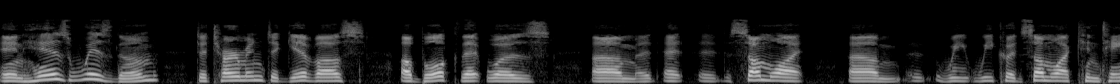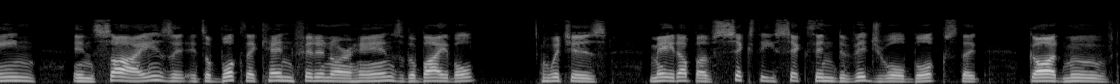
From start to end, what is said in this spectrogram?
in His wisdom, determined to give us a book that was um, somewhat um, we we could somewhat contain in size. It's a book that can fit in our hands, the Bible, which is made up of 66 individual books that God moved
